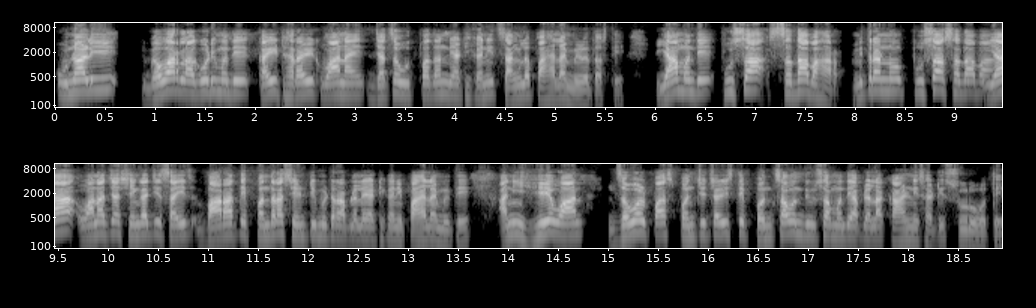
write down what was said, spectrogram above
उन्हाळी गवार लागवडीमध्ये काही ठराविक वाण आहे ज्याचं उत्पादन या ठिकाणी चांगलं पाहायला मिळत असते. यामध्ये पुसा सदाबहार. मित्रांनो पुसा सदाबहार या वाणाच्या शेंगाची साईज बारा ते पंधरा सेंटीमीटर आपल्याला या ठिकाणी पाहायला मिळते. आणि हे वाण जवळपास पंचेचाळीस ते पंचावन्न दिवसामध्ये आपल्याला काढणीसाठी सुरू होते.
